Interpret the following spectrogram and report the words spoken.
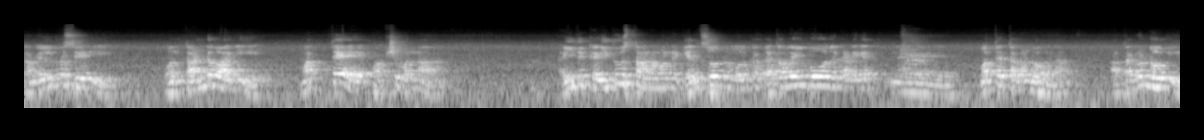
ನಾವೆಲ್ಲರೂ ಸೇರಿ ಒಂದು ತಂಡವಾಗಿ ಮತ್ತೆ ಪಕ್ಷವನ್ನ ಐದಕ್ಕೆ ಐದು ಸ್ಥಾನವನ್ನು ಗೆಲ್ಲಿಸೋದ್ರ ಮೂಲಕ ಗತವೈಭವದ ಕಡೆಗೆ ಮತ್ತೆ ತಗೊಂಡು ಹೋಗೋಣ ಆ ತಗೊಂಡು ಹೋಗಿ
